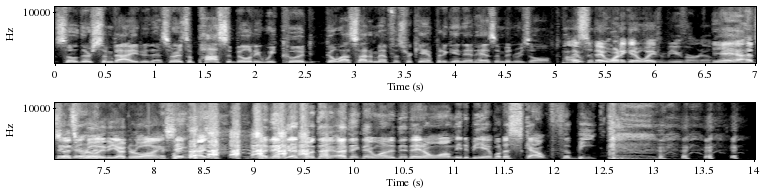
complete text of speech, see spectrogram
So there's some value to that. So there's a possibility we could go outside of Memphis for camp, but again, that hasn't been resolved. they, they want to get away from you, Verno. Yeah, that's that's that- really I- the underlying. I think I, I think that's what they I think they want to do. They don't want me to be able to scout the beat.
